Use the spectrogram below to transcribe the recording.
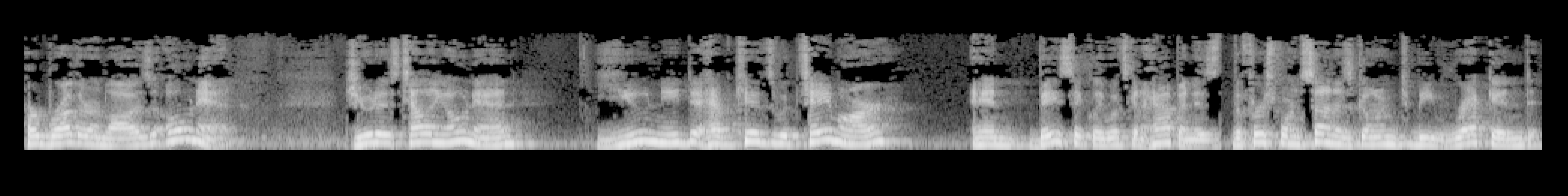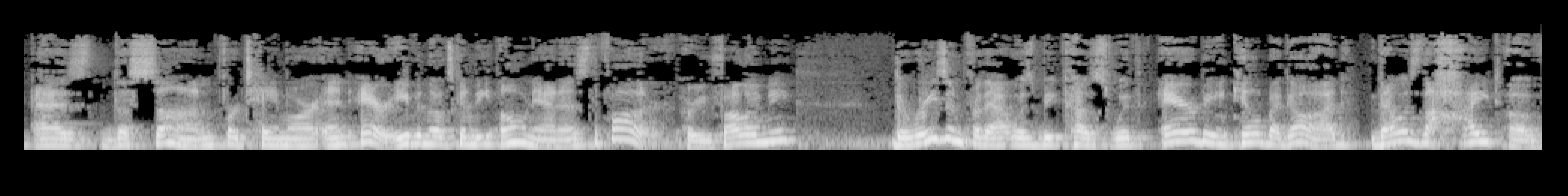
her brother-in-law is Onan. Judah is telling Onan, you need to have kids with Tamar and basically, what's going to happen is the firstborn son is going to be reckoned as the son for Tamar and Er, even though it's going to be Onan as the father. Are you following me? The reason for that was because with Er being killed by God, that was the height of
